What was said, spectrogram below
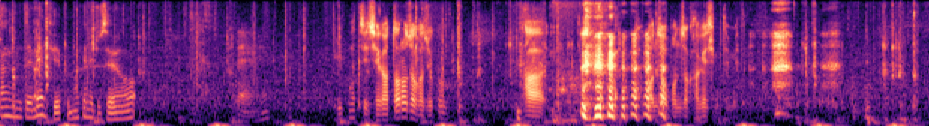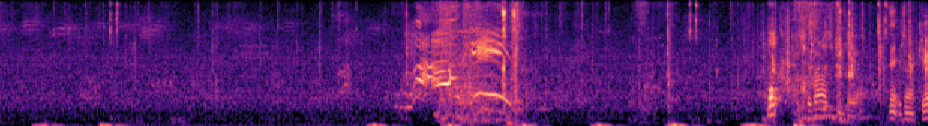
사장님들 맨 뒤에 분 확인해 주세요. 네. 이 파티 제가 떨어져가지고 다 먼저 먼저 가 계시면 됩니다. 출발하시면 돼요. 네, 이전할게요.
